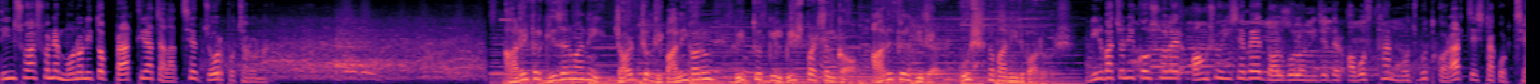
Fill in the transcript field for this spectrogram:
তিনশো আসনে মনোনীত প্রার্থীরা চালাচ্ছে জোর প্রচারণা। আরএফএল গিজার মানে চটজলদি পানি গরম বিদ্যুৎ বিল বিশ পার্সেন্ট কম। আরএফএল গিজার উষ্ণ পানির পরশ নির্বাচনী কৌশলের অংশ হিসেবে দলগুলো নিজেদের অবস্থান মজবুত করার চেষ্টা করছে।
